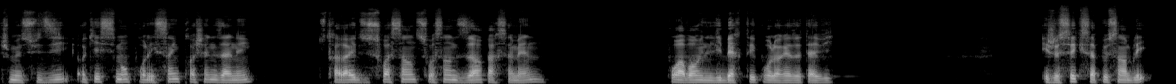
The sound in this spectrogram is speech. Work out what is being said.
je me suis dit, OK, Simon, pour les cinq prochaines années, tu travailles du 60-70 heures par semaine pour avoir une liberté pour le reste de ta vie. Et je sais que ça peut sembler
